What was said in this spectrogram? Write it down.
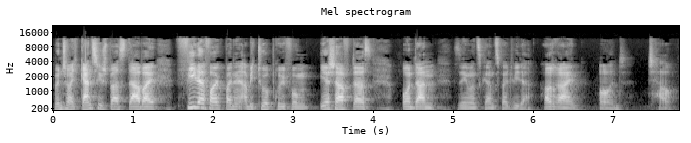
wünsche euch ganz viel Spaß dabei, viel Erfolg bei den Abiturprüfungen, ihr schafft das und dann sehen wir uns ganz bald wieder. Haut rein und ciao.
